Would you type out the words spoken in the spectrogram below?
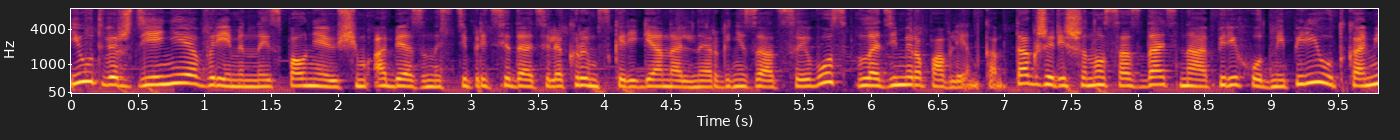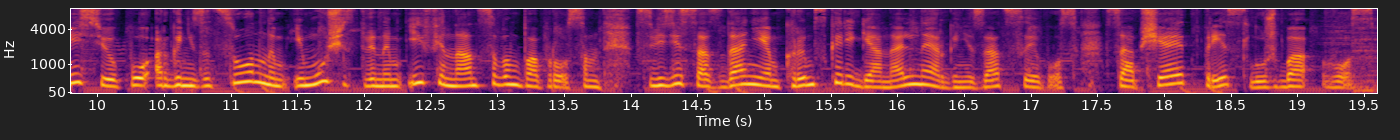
и утверждение временно исполняющим обязанности председателя Крымской региональной организации ВОЗ Владимира Павленко. Также решено создать на переходный период комиссию по организационным, имущественным и финансовым вопросам в связи с созданием Крымской региональной организации ВОЗ, сообщает пресс-служба ВОЗ.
